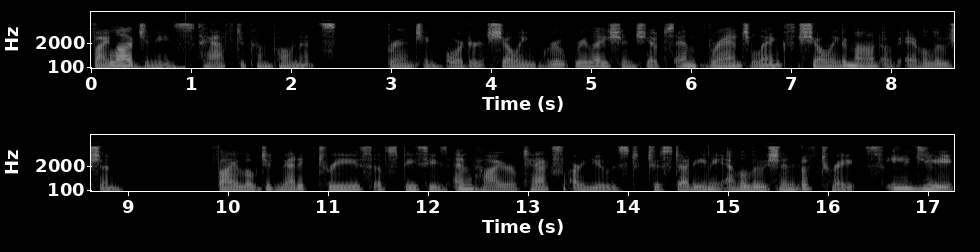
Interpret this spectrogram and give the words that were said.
Phylogenies have two components branching order showing group relationships and branch length showing amount of evolution. Phylogenetic trees of species and higher taxa are used to study the evolution of traits e.g.,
